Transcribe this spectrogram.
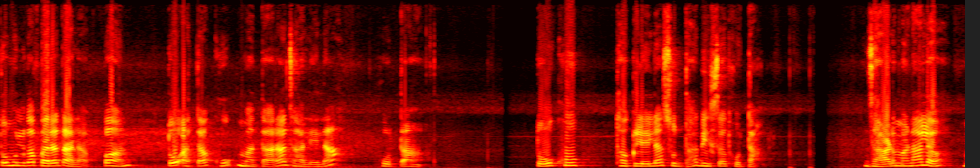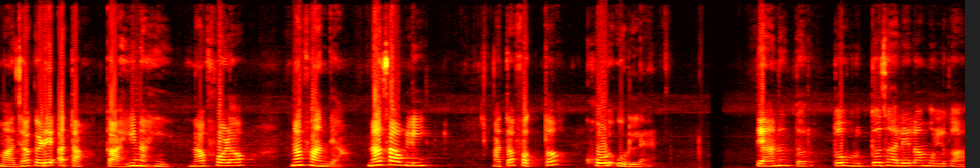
तो मुलगा परत आला पण तो आता खूप म्हातारा झालेला होता. तो खूप थकलेला सुद्धा दिसत होता. झाड म्हणालं माझ्याकडे आता काही नाही ना फळं ना फांद्या ना सावली. आता फक्त खोड उरलाय. त्यानंतर तो वृद्ध झालेला मुलगा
